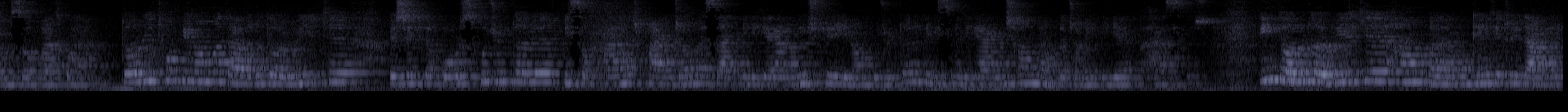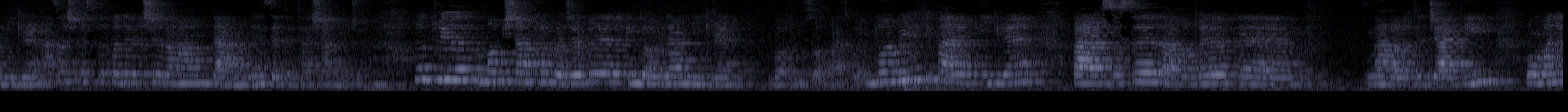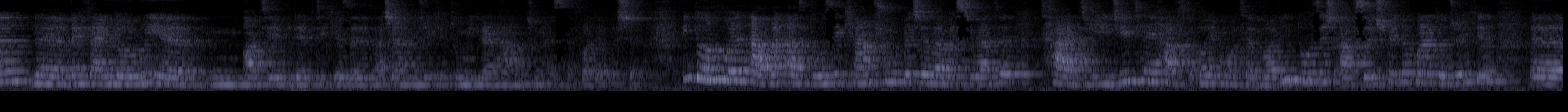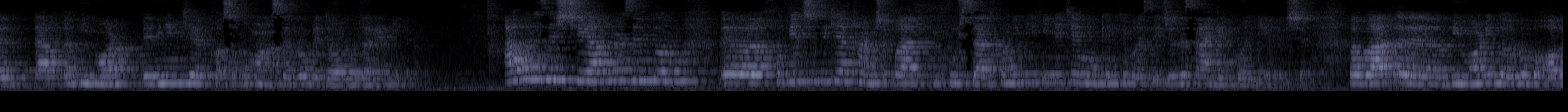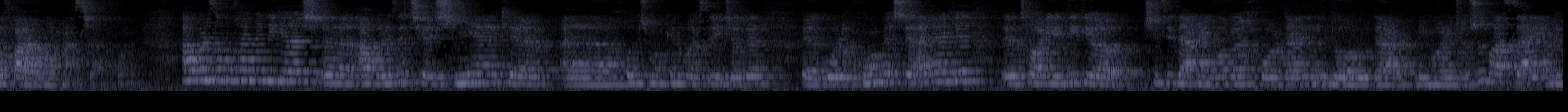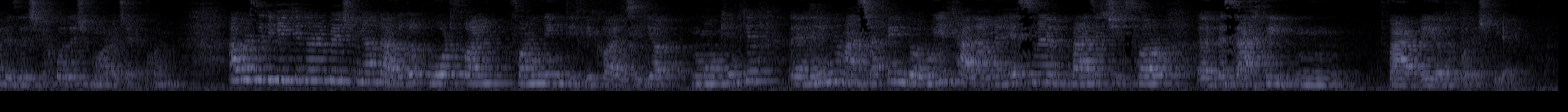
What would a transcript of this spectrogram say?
باهاتون صحبت کنم. داروی توپیراما در واقع دارویی که به شکل قرص وجود داره 25 50 و 100 میلی گرمیش توی ایران وجود داره 200 میلی گرمیش هم در واقع جای دیگه هستش. این دارو داروی متوالی دوزش افزایش پیدا کنه تا جایی که در واقع بیمار ببینیم که پاسخ مناسب رو به دارو داره میده. عوارضش چیه؟ عوارض این دارو خب یه چیزی که همیشه باید پوش زد کنیم اینه که ممکنه که باعث ایجاد سنگ کلیه بشه و باید بیمار این دارو رو با آب فراوان مصرف کنه. عوارض مهم دیگرش عوارض چشمیه که خودش ممکنه باعث ایجاد گلوکوم بشه اگر که تاری دید یا چیزی در هنگام خوردن این دارو در بیماری ایجاد شد باید سریعا به پزشک خودش مراجعه کنه. عوارض دیگه که داره بهش میگن در واقع word finding difficulty یا ممکنه که حین مصرف این داروی کلمه اسم بعضی چیزها رو به سختی فرد به یاد خودش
